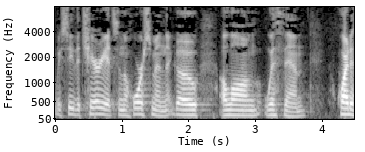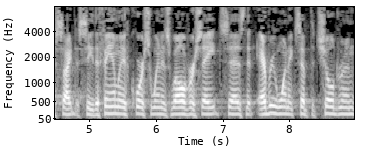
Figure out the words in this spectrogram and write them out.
We see the chariots and the horsemen that go along with them. Quite a sight to see. The family, of course, went as well. Verse 8 says that everyone except the children,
